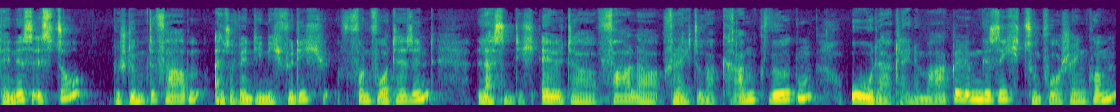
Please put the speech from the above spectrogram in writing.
Denn es ist so, bestimmte Farben, also wenn die nicht für dich von Vorteil sind, lassen dich älter, fahler, vielleicht sogar krank wirken oder kleine Makel im Gesicht zum Vorschein kommen.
